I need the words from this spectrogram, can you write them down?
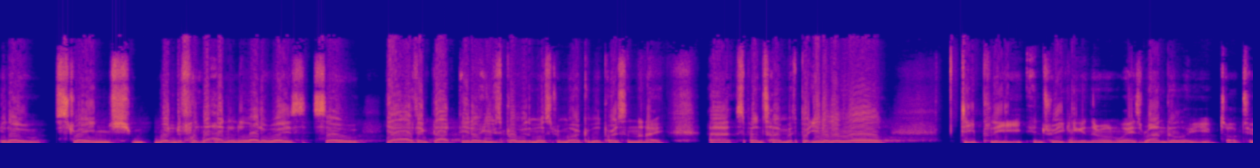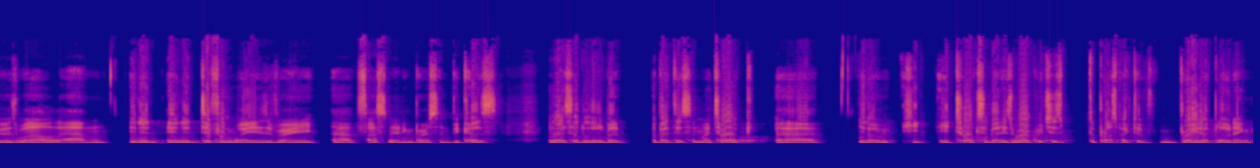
you know, strange, wonderful man in a lot of ways. So yeah, I think that you know he was probably the most remarkable person that I uh, spent time with. But you know, they were all deeply intriguing in their own ways. Randall, who you talked to as well, um, in a in a different way, is a very uh, fascinating person because you know I said a little bit about this in my talk. Uh, you know, he he talks about his work, which is the prospect of brain uploading,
